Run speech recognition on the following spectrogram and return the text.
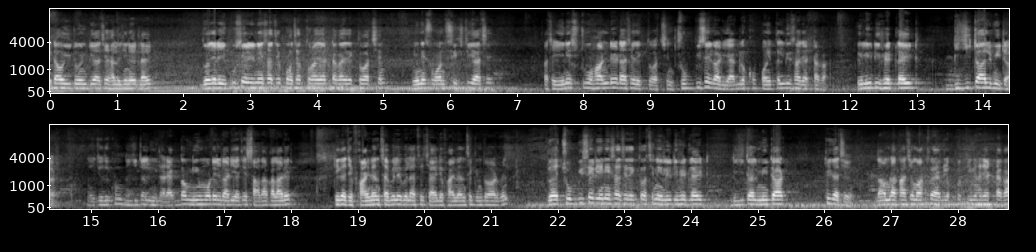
এটাও ই টোয়েন্টি আছে হ্যালোজিন হেডলাইট দু হাজার একুশের এনএস আছে, পঁচাত্তর হাজার টাকায় দেখতে পাচ্ছেন এনএস ওয়ান সিক্সটি আছে। আচ্ছা এনএস টু হান্ড্রেড আছে দেখতে পাচ্ছেন। চব্বিশের গাড়ি, এক লক্ষ পঁয়তাল্লিশ হাজার টাকা। এলইডি হেডলাইট ডিজিটাল মিটার এই যে দেখুন ডিজিটাল মিটার একদম নিউ মডেল গাড়ি আছে, সাদা কালারের। ঠিক আছে ফাইন্যান্স অ্যাভেলেবেল আছে, চাইলে ফাইন্যান্সে কিনতে পারবেন। দু হাজার চব্বিশের এনএস আছে, দেখতে পাচ্ছেন এলইডি হেডলাইট ডিজিটাল মিটার ঠিক আছে, দাম রাখা আছে মাত্র এক লক্ষ তিন হাজার টাকা।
